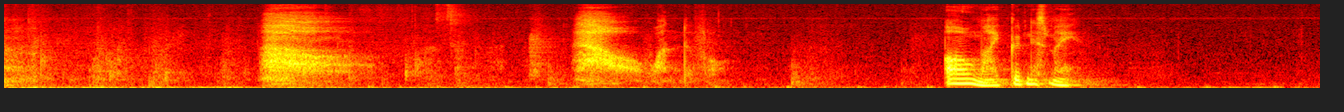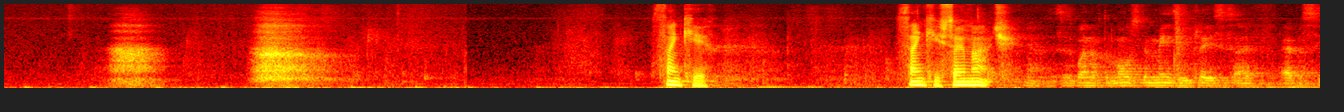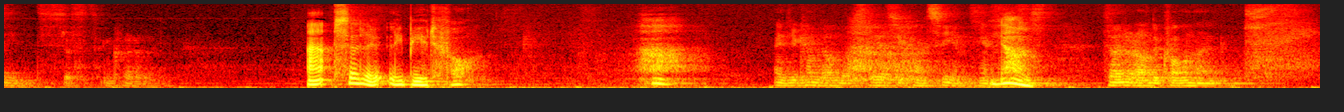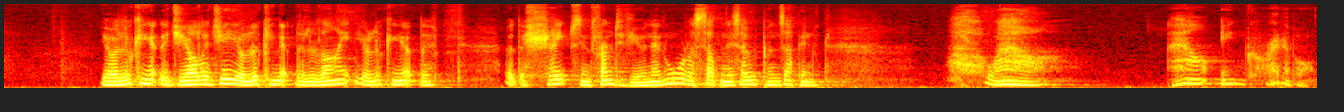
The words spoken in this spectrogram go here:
How wonderful! Oh my goodness me. Thank you. Thank you so much. Yeah, this is one of the most amazing places I've ever seen. It's just incredible. Absolutely beautiful. And you come down those stairs, you can't see them. No. Turn around the corner and You're looking at the geology, you're looking at the light, you're looking at the at the shapes in front of you, and then all of a sudden this opens up in wow. How incredible.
